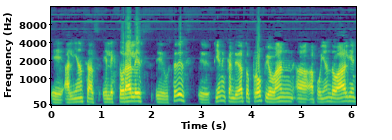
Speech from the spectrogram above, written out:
eh, alianzas electorales, ustedes tienen candidato propio, van apoyando a alguien,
